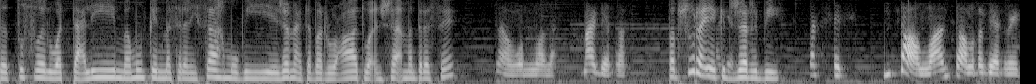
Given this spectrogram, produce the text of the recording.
الطفل والتعليم ممكن مثلا يساهموا بجمع تبرعات وإنشاء مدرسة؟ لا والله لا ما جربت. طب شو رأيك تجربي؟ إن شاء الله إن شاء الله بجرب.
